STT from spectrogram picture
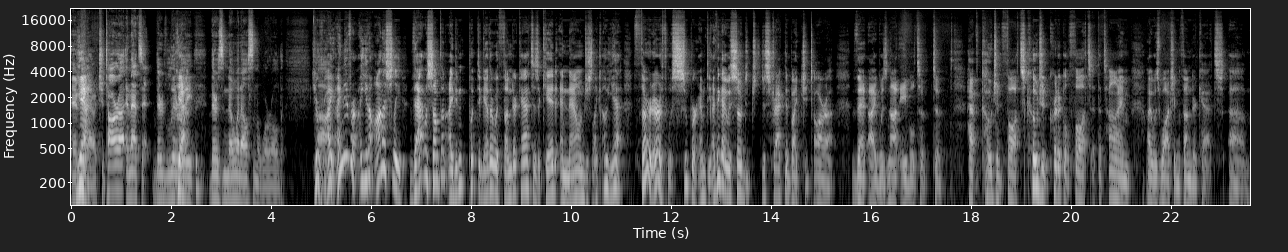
And, Yeah. you know, Cheetara, and that's it. They're literally there's no one else in the world. You're right. I never, you know, honestly, that was something I didn't put together with Thundercats as a kid, and now I'm just like, oh yeah, Third Earth was super empty. I think I was so d- distracted by Cheetara that I was not able to to have cogent thoughts, cogent critical thoughts at the time I was watching Thundercats. Um,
